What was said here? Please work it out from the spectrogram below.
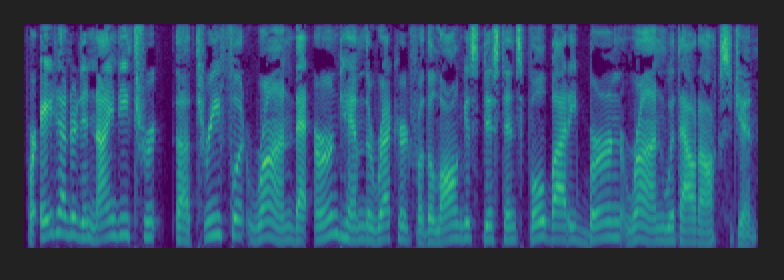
for 893 uh, three foot run that earned him the record for the longest distance full body burn run without oxygen.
